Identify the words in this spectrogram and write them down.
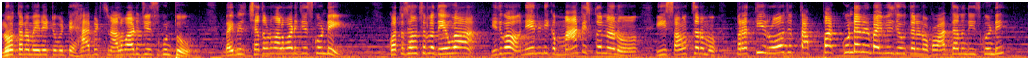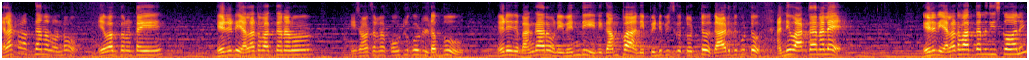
నూతనమైనటువంటి హ్యాబిట్స్ని అలవాటు చేసుకుంటూ బైబిల్ చదవడం అలవాటు చేసుకోండి. కొత్త సంవత్సరంలో దేవువా ఇదిగో నేను నీకు మాటిస్తున్నాను. ఈ సంవత్సరము ప్రతిరోజు తప్పకుండా నేను బైబిల్ చెబుతానని ఒక వాగ్దానం తీసుకోండి. ఎలాంటి వాగ్దానాలు ఉండవు. ఏ వాగ్దానం ఉంటాయి? ఏంటంటే ఎలాంటి వాగ్దానాలు? ఈ సంవత్సరంలో కోట్లు కోట్లు డబ్బు. ఏంటి నీ బంగారం నీ వెండి నీ గంప నీ పిండి పిసుక తొట్టు గాడిద కుట్టు అన్ని వాగ్దానాలే. ఏంటంటే ఎలాంటి వాగ్దానం తీసుకోవాలి?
